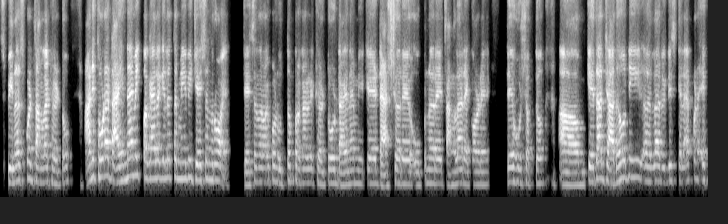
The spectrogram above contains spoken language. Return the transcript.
स्पिनर्स पण चांगला खेळतो. आणि थोडा डायनॅमिक बघायला गेलं तर may be Jason Roy Jason Roy पण उत्तम प्रकारे खेळतो. डायनॅमिक आहे डॅशर आहे ओपनर आहे चांगला रेकॉर्ड आहे. ते होऊ शकतं. केदार जाधवनी ला रिलीज केलाय पण एक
